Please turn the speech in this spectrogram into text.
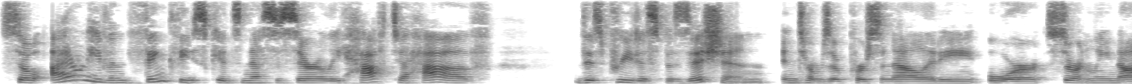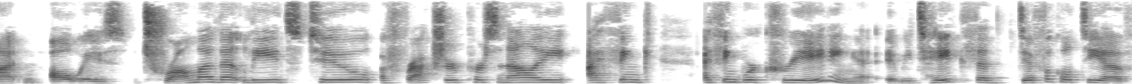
So I don't even think these kids necessarily have to have this predisposition in terms of personality, or certainly not always trauma that leads to a fractured personality. I think I think we're creating it. We take the difficulty of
